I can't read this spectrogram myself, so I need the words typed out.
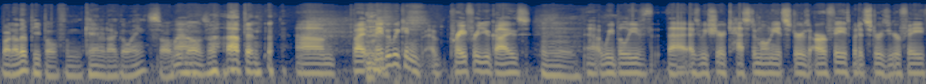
about other people from Canada going. So Wow. who knows what'll happen? Um, but maybe we can uh, pray for you guys. Mhm. Uh, we believe that as we share testimony, it stirs our faith, but it stirs your faith.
